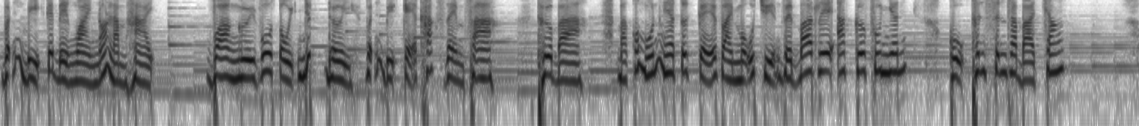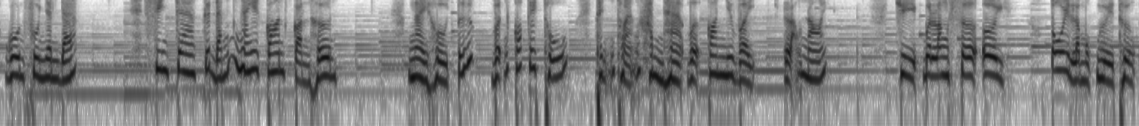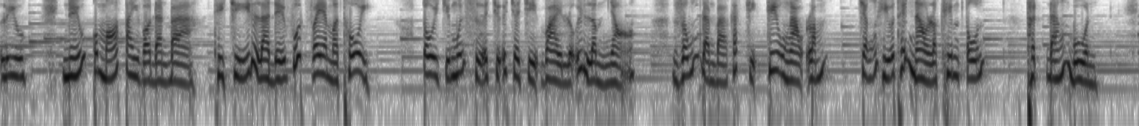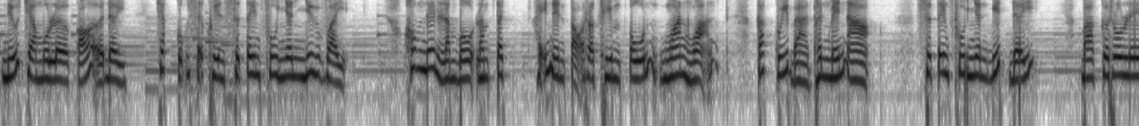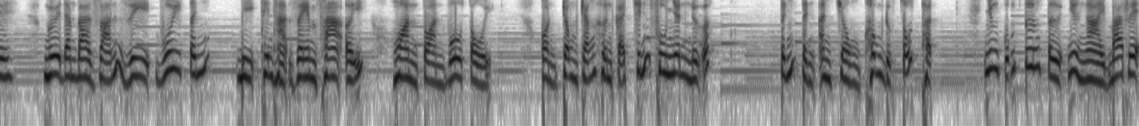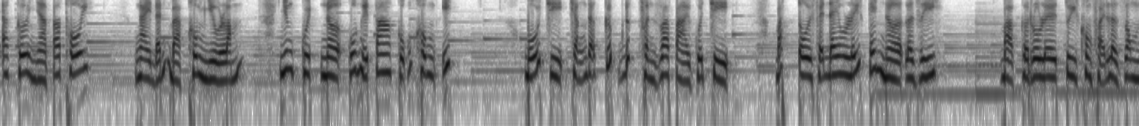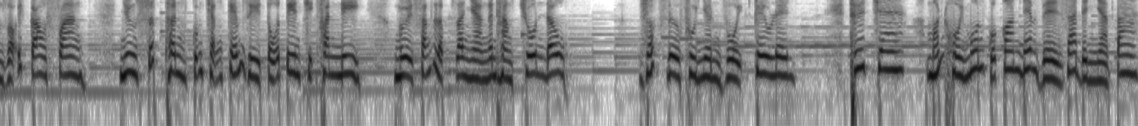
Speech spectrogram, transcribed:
vẫn bị cái bề ngoài nó làm hại, và người vô tội nhất đời vẫn bị kẻ khác dèm pha Thưa bà, bà có muốn nghe tôi kể vài mẫu chuyện về ba Rê A Cơ phu nhân, cụ thân sinh ra bà chăng? Gôn phu nhân đáp, xin cha cứ đánh ngay con còn hơn. Ngày hồ tước vẫn có cái thú, thỉnh thoảng hành hạ vợ con như vậy, lão nói. Chị Blanche ơi, tôi là một người thượng lưu, nếu có mó tay vào đàn bà, thì chỉ là để vuốt ve mà thôi Tôi chỉ muốn sửa chữa cho chị vài lỗi lầm nhỏ, giống đàn bà các chị kiêu ngạo lắm, chẳng hiểu thế nào là khiêm tốn. Thật đáng buồn. Nếu cha Muller có ở đây, chắc cũng sẽ khuyên Stein phu nhân như vậy. Không nên làm bộ làm tịch, hãy nên tỏ ra khiêm tốn, ngoan ngoãn. Các quý bà thân mến à, Stein phu nhân biết đấy, bà Crowley, người đàn bà giản dị, vui tính, bị thiên hạ dèm pha ấy, hoàn toàn vô tội, còn trong trắng hơn cả chính phu nhân nữa. tính tình anh chồng không được tốt thật, nhưng cũng tương tự như ngài Bareaker nhà ta thôi. Ngài đánh bạc không nhiều lắm, nhưng quyệt nợ của người ta cũng không ít. Bố chị chẳng đã cướp đứt phần gia tài của chị, bắt tôi phải đeo lấy cái nợ là gì? Bà Crowley tuy không phải là dòng dõi cao sang, nhưng xuất thân cũng chẳng kém gì tổ tiên chị Fanny, người sáng lập ra nhà ngân hàng chôn đâu. George phu nhân vội kêu lên, Thưa cha, món hồi môn của con đem về gia đình nhà ta.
